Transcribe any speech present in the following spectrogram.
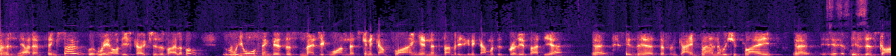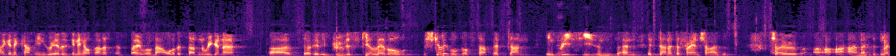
Personally, I don't think so. Where are these coaches available? We all think there's this magic wand that's going to come flying in and somebody's going to come with this brilliant idea. You know, is there a different game plan that we should play? You know, is this guy going to come in, whoever's going to help Allister and say, well, now all of a sudden we're going to uh, improve the skill level, skill levels of stuff that's done in pre-seasons and it's done at the franchises. So I, I must admit,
